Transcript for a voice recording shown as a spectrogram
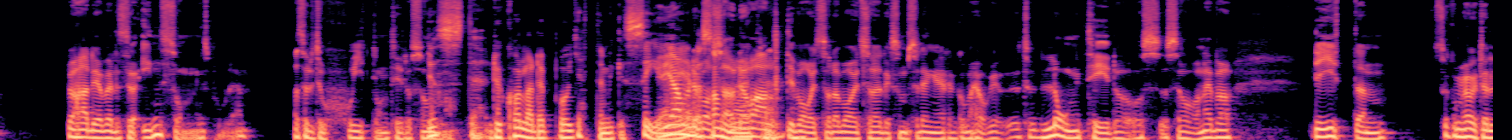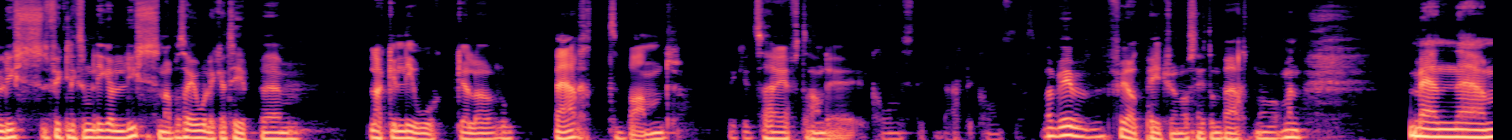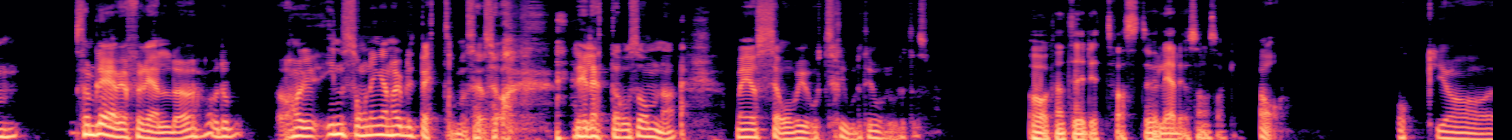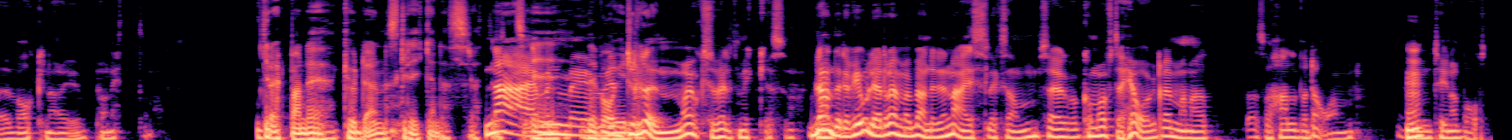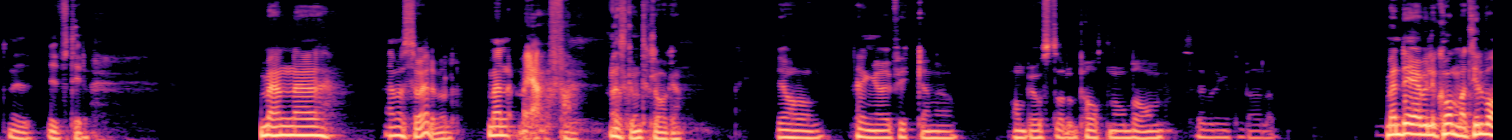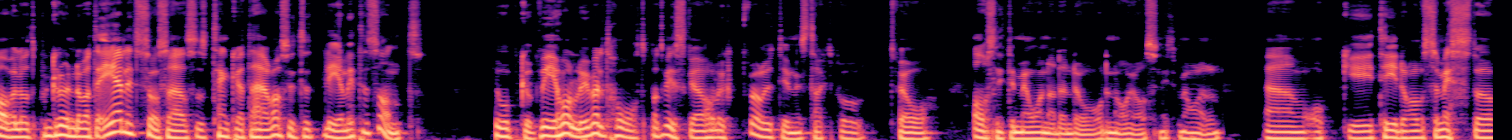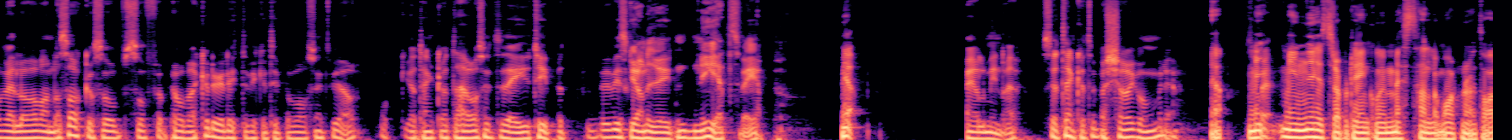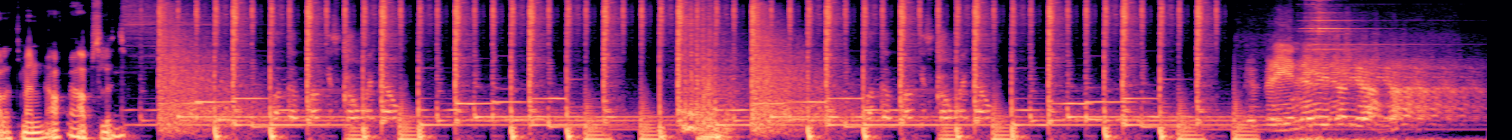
då hade jag väldigt stora insomningsproblem. Alltså det tog skitlång tid att somna. Just det, du kollade på jättemycket serier. Ja, men det var så. Det har alltid varit så. Det har varit så liksom, så länge jag kan komma ihåg. Det tog lång tid att, att sova. När jag var liten så kommer jag ihåg att jag lys- fick liksom ligga och lyssna på så olika typ um, Lucky Luke eller Bert-band. Vilket så här i efterhand är konstigt. Bert är konstigt. alltså. Men vi får göra ett Patreon-avsnitt om Bert någon gång. Men, men ehm, sen blev jag förälder och då har ju insomningen har ju blivit bättre om man säger så. Det är lättare att somna. Men jag sover ju otroligt oroligt. Alltså. Och vaknade tidigt fast du är ledig och sådana saker. Ja. Och jag vaknar ju på nätterna. Greppande kudden, skrikandes rätt Nej, ut i men the med, jag drömmer också väldigt mycket. Så. Ibland är det roliga drömmar, ibland är det nice. Liksom. Så jag kommer ofta ihåg drömmarna alltså, halva dagen. Innan Mm. de tynar bort nu, nu för tiden. Men, eh, nej, men så är det väl. Men, men ja, vad fan. Jag ska inte klaga. Jag har pengar i fickan, jag har en bostad och partner och barn. Så det är väl inget att över. Men det jag ville komma till var väl att på grund av att det är lite så, så här så tänker jag att det här avsnittet blir lite sånt ihopkok. Vi håller ju väldigt hårt på att vi ska hålla upp vår utgivningstakt på två avsnitt i månaden då, ordinarie avsnitt i månaden. Ehm, och i tider av semester eller av andra saker så, så påverkar det ju lite vilken typ av avsnitt vi gör. Och jag tänker att det här avsnittet är ju typ ett, vi ska göra nu ett nyhetssvep. Ja. Mer eller mindre. Så jag tänker att vi bara kör igång med det. Min, min nyhetsrapportering kommer mest handla om 1800-talet, men ja, Ja. absolut.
